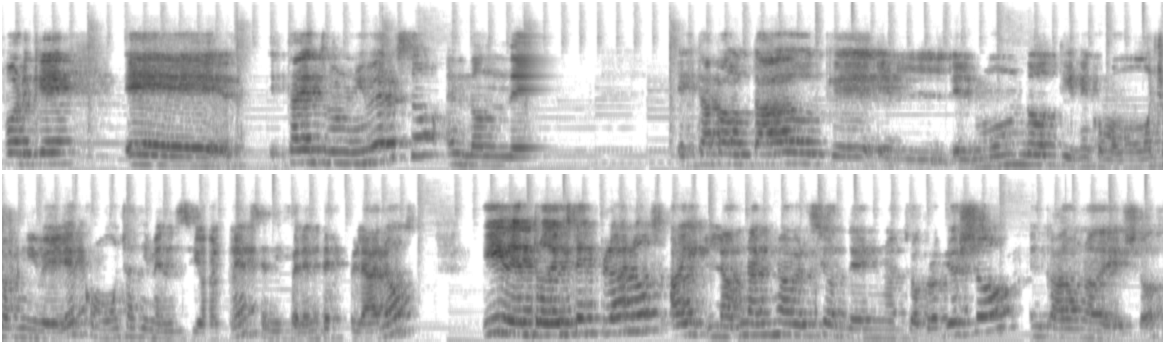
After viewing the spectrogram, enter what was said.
porque eh, está dentro de un universo en donde está pautado que el, mundo tiene como muchos niveles, como muchas dimensiones en diferentes planos. Y dentro de esos planos hay una misma versión de nuestro propio yo en cada uno de ellos.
